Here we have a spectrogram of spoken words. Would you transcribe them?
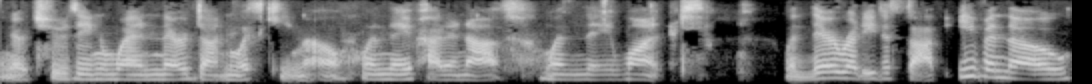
you know, choosing when they're done with chemo, when they've had enough, when they want, when they're ready to stop, even though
